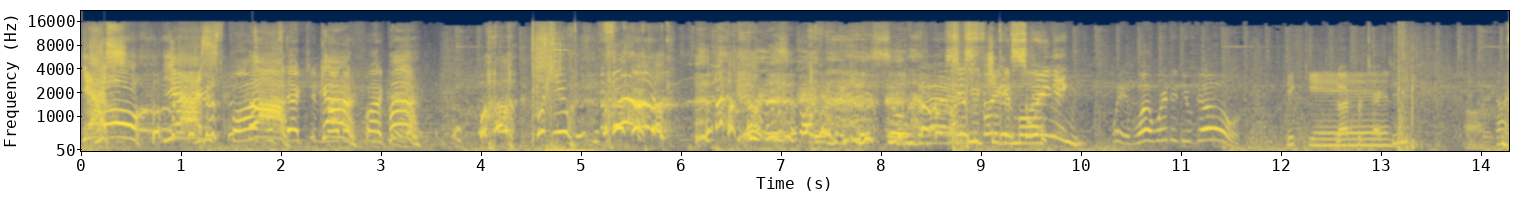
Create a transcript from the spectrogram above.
Yes! No! Yes! Spawn Ah! protection, God! motherfucker. Fuck you! So bad. Fuck you, chicken boy! Swinging. Wait, what? Where did you go? Chicken. Did I protect you? Oh, God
